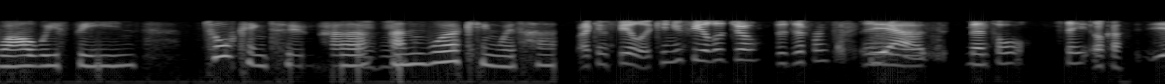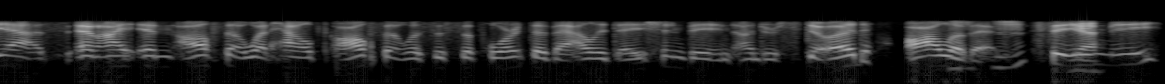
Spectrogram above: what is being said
while we've been talking to her Mhm. and working with her. I can feel it. Can you feel it, Joe? The difference in Yes. your mental state? Okay. Yes, and I and also what helped also was the support, the validation, being understood, all of it. Mhm. Seeing Yeah. me,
